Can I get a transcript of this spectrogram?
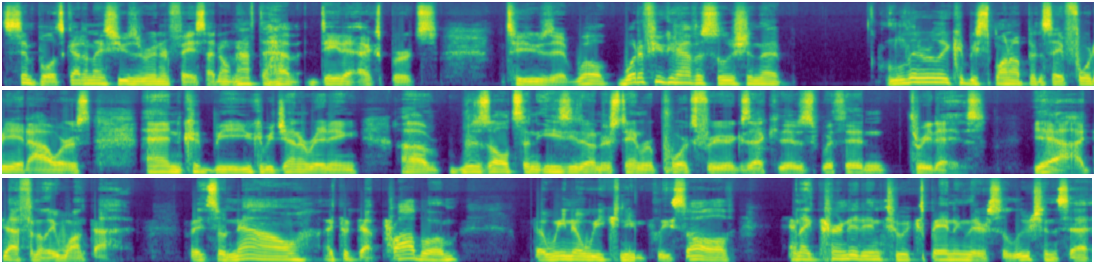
simple. It's got a nice user interface. I don't have to have data experts to use it. Well, what if you could have a solution that literally could be spun up in say 48 hours and could be you could be generating uh, results and easy to understand reports for your executives within three days. Yeah i definitely want that. Right so now i took that problem that we know we can uniquely solve and i turned it into expanding their solution set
